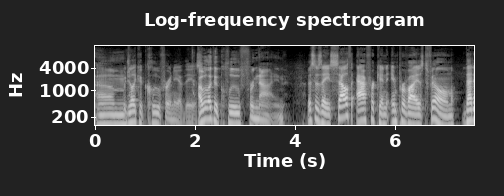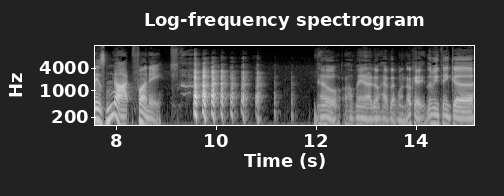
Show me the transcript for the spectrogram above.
Um, Would you like a clue for any of these? I would like a clue for nine. This is a South African improvised film that is not funny. No, oh man, I don't have that one. Okay, let me think. Uh,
